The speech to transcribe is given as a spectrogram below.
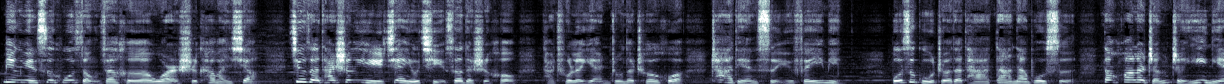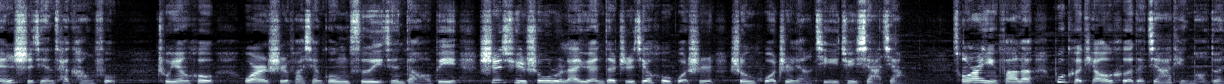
命运似乎总在和沃尔什开玩笑。就在他生意渐有起色的时候，他出了严重的车祸，差点死于非命。脖子骨折的他大难不死，但花了整整一年时间才康复。出院后，沃尔什发现公司已经倒闭，失去收入来源的直接后果是生活质量急剧下降，从而引发了不可调和的家庭矛盾。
